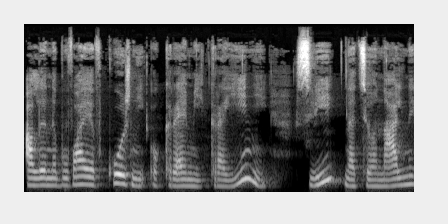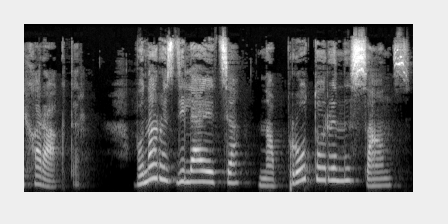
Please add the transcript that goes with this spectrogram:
але не буває в кожній окремій країні свій національний характер. Вона розділяється на проторенесанс,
